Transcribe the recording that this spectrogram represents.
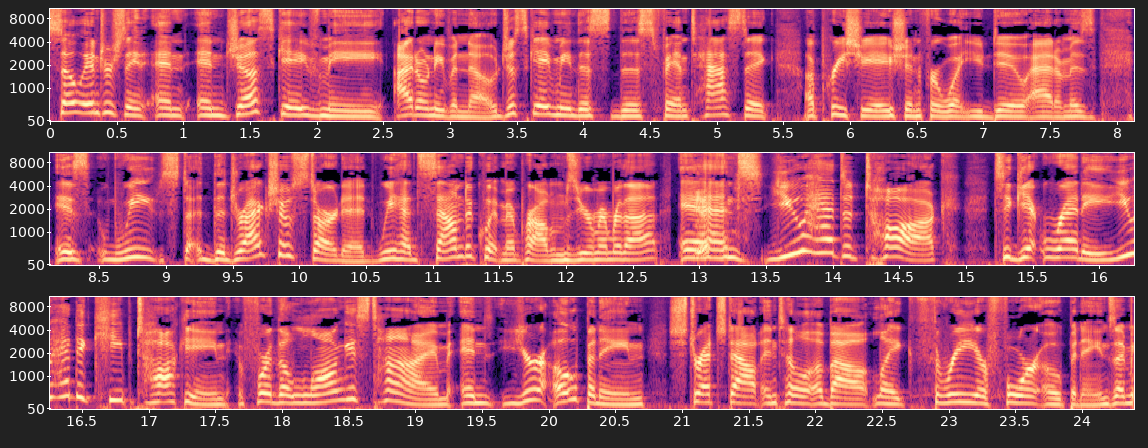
so interesting and and just gave me I don't even know, just gave me this this fantastic appreciation for what you do, Adam. Is is we st- the drag show started? We had sound equipment problems. You remember that? And you had to talk to get ready. You had to keep talking for the longest time, and your opening stretched out until about like three or four openings. I mean,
